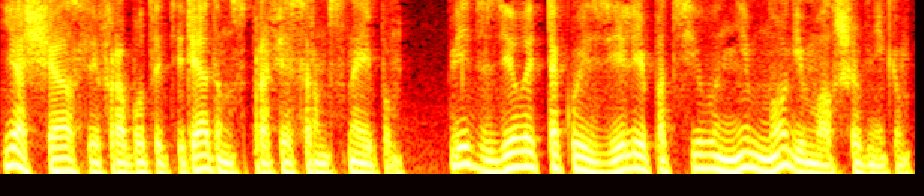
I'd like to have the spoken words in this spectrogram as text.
Я счастлив работать рядом с профессором Снейпом, ведь сделать такое зелье под силу немногим волшебникам.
